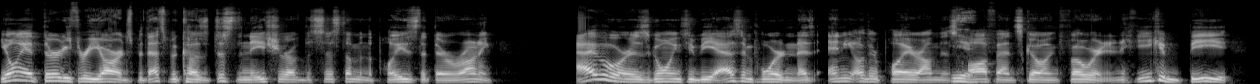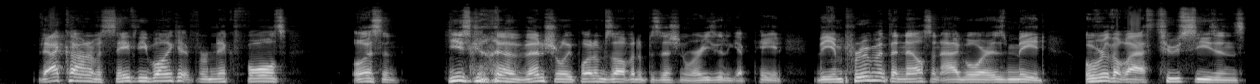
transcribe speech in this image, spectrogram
He only had 33 yards, but that's because just the nature of the system and the plays that they're running. Agholor is going to be as important as any other player on this Yeah. offense going forward. And if he could be that kind of a safety blanket for Nick Foles, listen, he's going to eventually put himself in a position where he's going to get paid. The improvement that Nelson Agholor has made over the last two seasons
